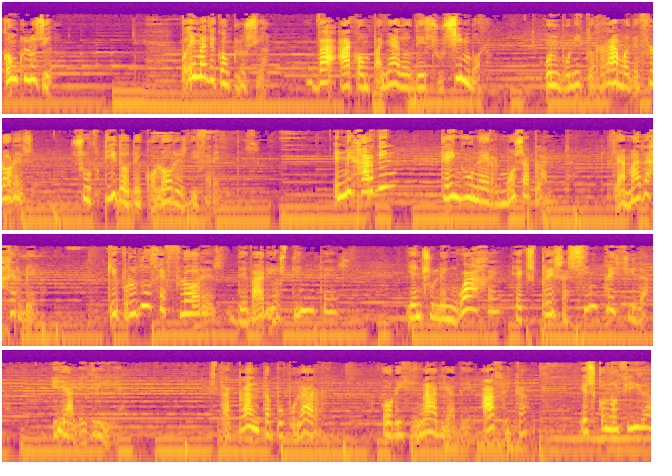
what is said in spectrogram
Conclusión, poema de conclusión, va acompañado de su símbolo, un bonito ramo de flores surtido de colores diferentes. En mi jardín tengo una hermosa planta llamada gerbera que produce flores de varios tintes y en su lenguaje expresa simplicidad y alegría. Esta planta popular, originaria de África, es conocida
